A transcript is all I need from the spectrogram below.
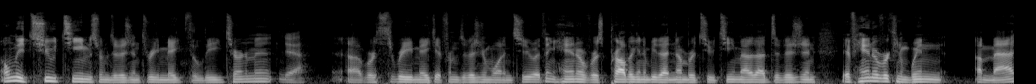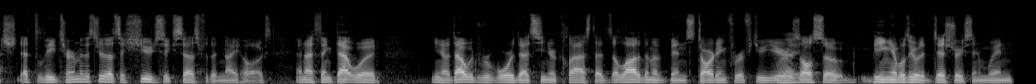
only two teams from Division Three make the league tournament. yeah. Uh, where three make it from Division One and Two. I think Hanover is probably going to be that number two team out of that division. If Hanover can win a match at the league tournament this year, that's a huge success for the Nighthawks, and I think that would. You know that would reward that senior class. That a lot of them have been starting for a few years. Right. Also, being able to go to districts and win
